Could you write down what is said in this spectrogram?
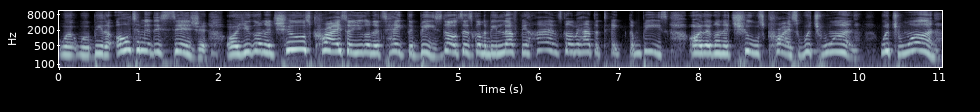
will, will be the ultimate decision. Or you're going to choose Christ or you're going to take the beast. Those that's going to be left behind is going to have to take the beast. Or they're going to choose Christ. Which one? Which one?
